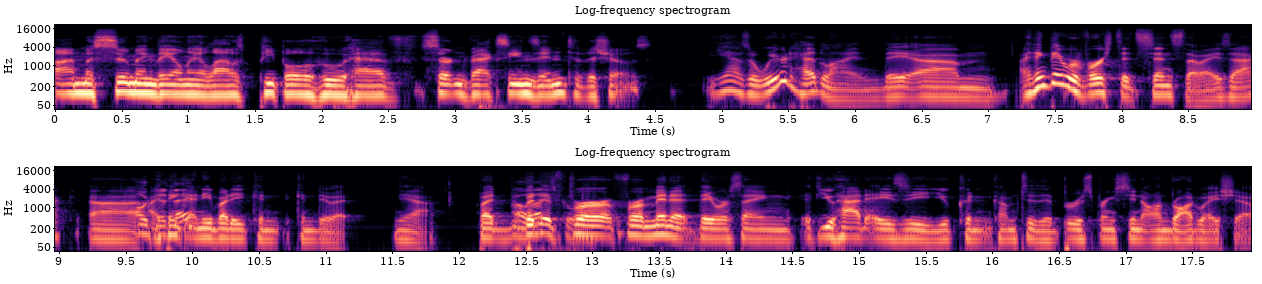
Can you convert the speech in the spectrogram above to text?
I'm assuming they only allow people who have certain vaccines into the shows. Yeah, it was a weird headline. They, um, I think they reversed it since though, eh, Zach? Uh, Oh, I think they? anody can can do it. Yeah, but Oh, but if, cool. for for a minute they were saying if you had AZ, you couldn't come to the Bruce Springsteen on Broadway show.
